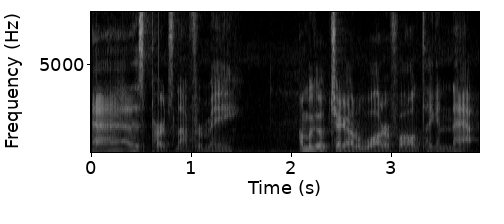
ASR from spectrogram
ah, this part's not for me. I'm gonna go check out a waterfall and take a nap.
